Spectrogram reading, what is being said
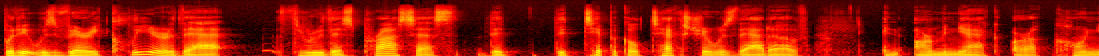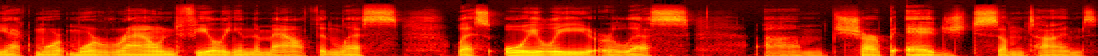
But it was very clear that through this process the the typical texture was that of an Armagnac or a cognac, more more round feeling in the mouth and less less oily or less um, sharp edged sometimes.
